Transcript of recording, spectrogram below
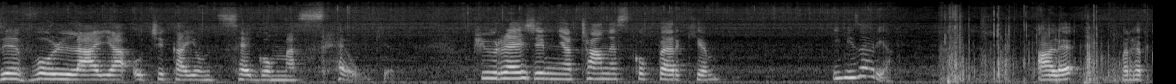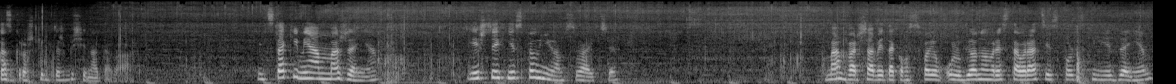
dewolaja ociekającego masełkiem, pióre ziemniaczane z koperkiem i mizeria. Ale marchewka z groszkiem też by się nadawała. Więc takie miałam marzenia. Jeszcze ich nie spełniłam, słuchajcie. Mam w Warszawie taką swoją ulubioną restaurację z polskim jedzeniem.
